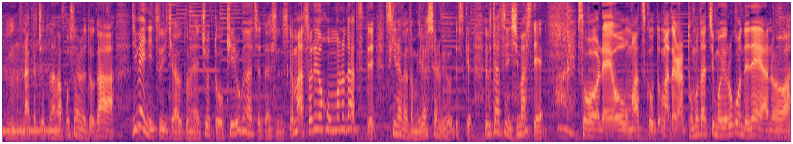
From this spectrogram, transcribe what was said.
なんかちょっと長っぽそうなのとか地面についちゃうとねちょっと黄色くなっちゃったりするんですけどまあそれが本物だっつって好きな方もいらっしゃるようですけどで2つにしまして、はい、それを待つことまあだから友達も喜んでねあの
